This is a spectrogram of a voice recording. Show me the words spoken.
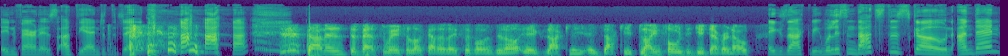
In fairness, at the end of the day. that is the best way to look at it, I suppose. You know, exactly, exactly. Blindfolded, you'd never know. Exactly. Well, listen, that's the scone. And then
